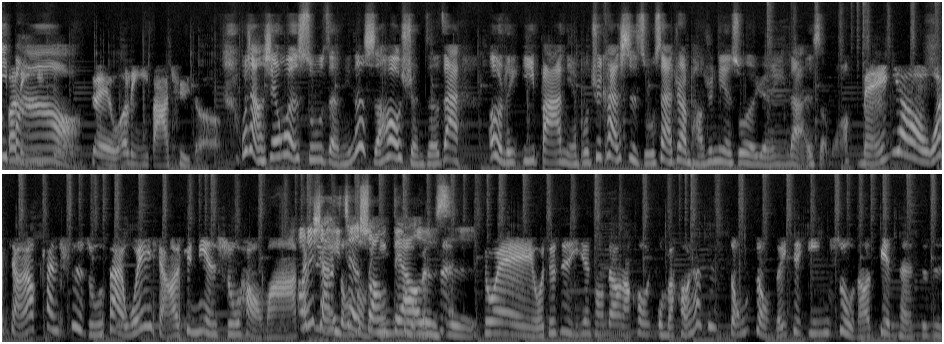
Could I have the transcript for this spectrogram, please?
一八哦？对，我二零一八去的。我想先问 Susan，你那时候选择在二零一八年不去看世足赛，居然跑去念书的原因到底是什么？没有，我想要看世足赛，我也想要去念书，好吗？哦，你想一箭双雕，是不是？对，我就是一箭双雕，然后。我们好像是种种的一些因素，然后变成就是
